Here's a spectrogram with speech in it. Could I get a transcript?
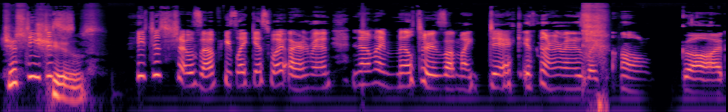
just He just- choose. He just shows up. He's like, "Guess what, Iron Man? Now my melter is on my dick." And Iron Man is like, "Oh God."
